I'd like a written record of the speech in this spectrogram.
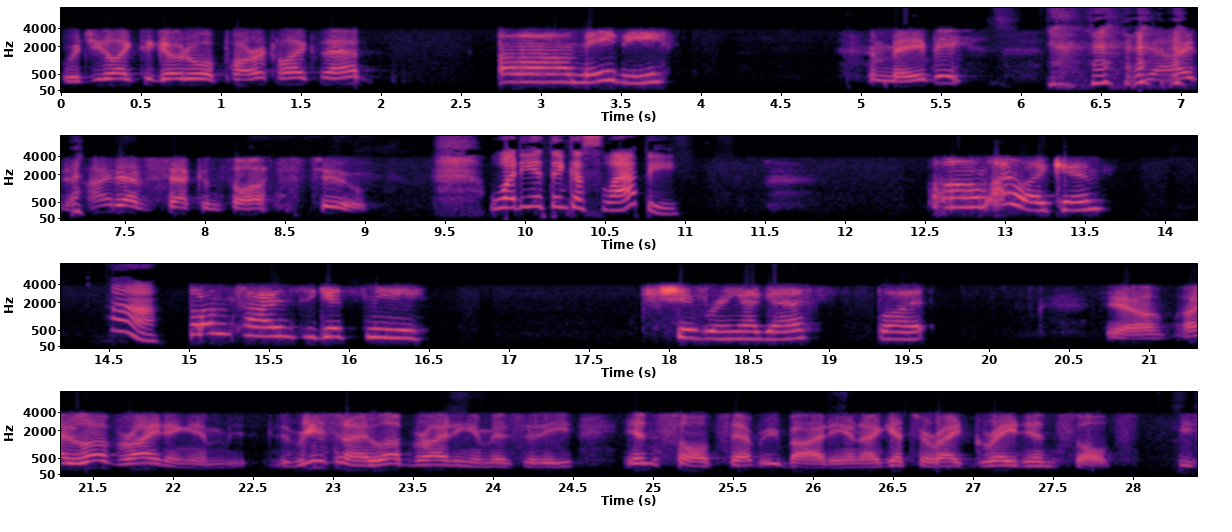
Would you like to go to a park like that? Uh, maybe. Maybe. yeah, I'd, I'd have second thoughts too. What do you think of Slappy? Um, I like him. Huh. Sometimes he gets me shivering, I guess, but Yeah, I love writing him. The reason I love writing him is that he insults everybody, and I get to write great insults. He's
